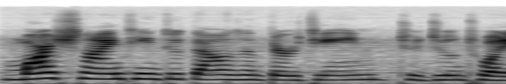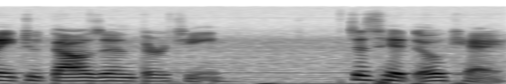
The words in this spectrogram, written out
March 19, 2013 to June 20, 2013. Just hit OK.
